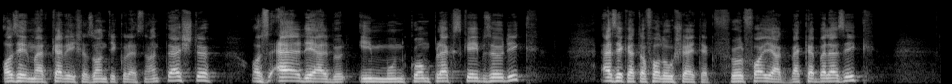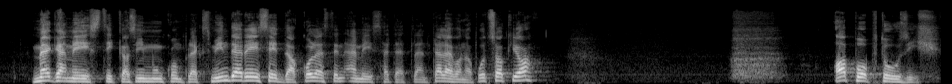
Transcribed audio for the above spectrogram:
azért, mert kevés az antikoleszterin test, az LDL-ből immunkomplex képződik, ezeket a falósejtek fölfalják, bekebelezik, megemésztik az immunkomplex minden részét, de a koleszterin emészhetetlen, tele van a pocakja. Apoptózis,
